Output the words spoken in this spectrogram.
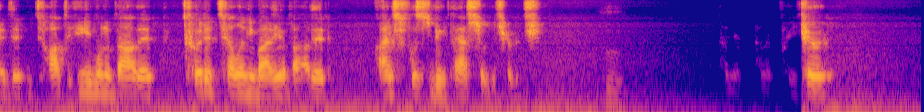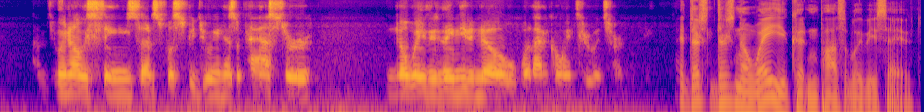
I didn't talk to anyone about it, couldn't tell anybody about it. I'm supposed to be pastor of the church. Hmm. I'm a preacher. I'm doing all these things that I'm supposed to be doing as a pastor. No way do they need to know what I'm going through internally. There's there's no way you couldn't possibly be saved.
